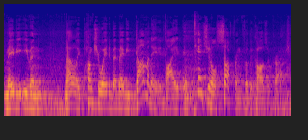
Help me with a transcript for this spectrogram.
maybe even not only punctuated but maybe dominated by intentional suffering for the cause of Christ.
